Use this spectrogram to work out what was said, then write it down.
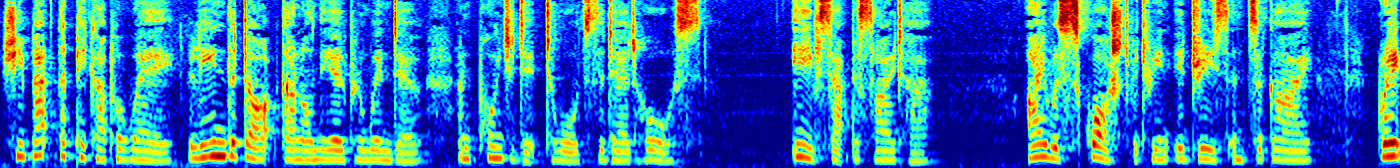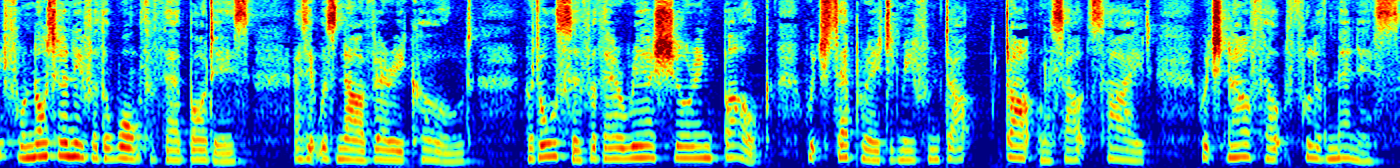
She backed the pickup away, leaned the dart gun on the open window, and pointed it towards the dead horse. Eve sat beside her. I was squashed between Idris and Tsugai, grateful not only for the warmth of their bodies, as it was now very cold, but also for their reassuring bulk, which separated me from dark darkness outside, which now felt full of menace.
